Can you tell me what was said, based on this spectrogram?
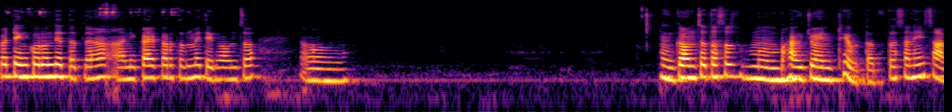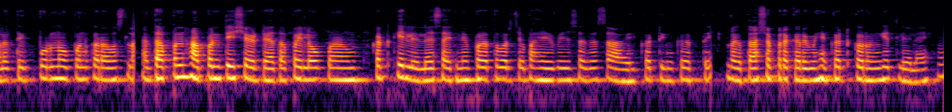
कटिंग करून देतात त्या आणि काय करतात माहिती आहे गाऊनचा गाऊनचा तसंच भाग जॉईंट ठेवतात. तसं नाही चालत ते पूर्ण ओपन करावंच लागतं. आता आपण हा पण टी शर्ट आहे. आता पहिला ओपन कट केलेलं आहे साईडने परत वरच्या बाहेर बाहेर सगळं सा कटिंग करते. बघा अशा प्रकारे मी हे कट करून घेतलेलं आहे.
